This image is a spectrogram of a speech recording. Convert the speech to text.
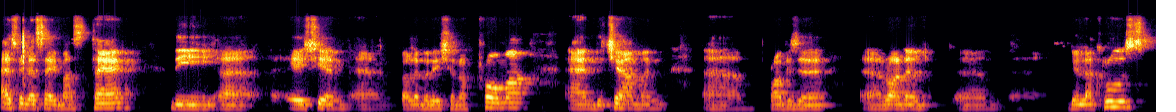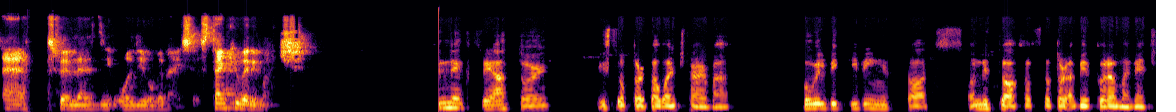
as well as I must thank the uh, Asian uh, Collaboration of Trauma and the chairman, uh, Professor uh, Ronald um, De La Cruz, as well as the, all the organizers. Thank you very much. The next reactor is Dr. Pawan Sharma, who will be giving his thoughts on the talk of Dr. Amir Khorram-Manesh.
